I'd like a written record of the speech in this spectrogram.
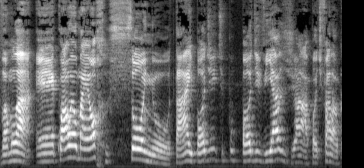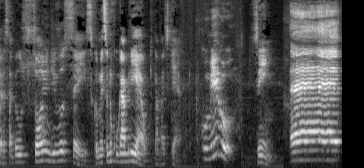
Vamos lá. É, qual é o maior sonho, tá? E pode, tipo, pode viajar. Pode falar. Eu quero saber o sonho de vocês. Começando com o Gabriel, que tá mais quieto. Comigo? Sim. É,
